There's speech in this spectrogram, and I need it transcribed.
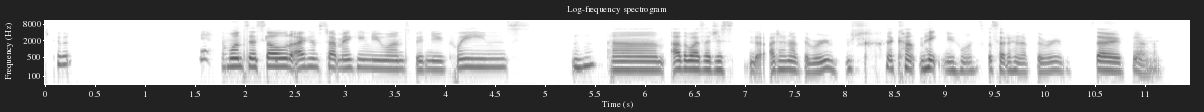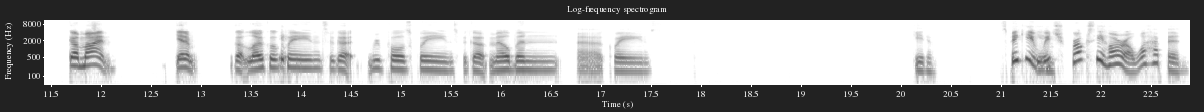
Just do it. Yeah. And once they're sold, I can start making new ones with new queens. Mhm. Um, otherwise, I just I don't have the room. I can't make new ones because I don't have the room. So go and buy 'em. Get them. We've got local queens. We've got RuPaul's queens. We've got Melbourne uh, queens. Get them. Speaking of Yeah. which, Roxy Horror, what happened?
